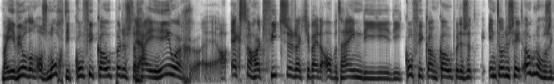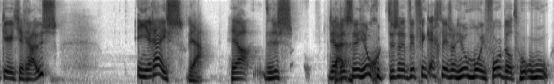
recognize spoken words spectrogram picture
Maar je wil dan alsnog die koffie kopen. Dus dan Ja. ga je heel erg eh, extra hard fietsen. Dat je bij de Albert Heijn die, die koffie kan kopen. Dus het introduceert ook nog eens een keertje ruis. In je reis. ja. Ja, dus ja, Ja. dat is een heel goed. Dus dat vind ik echt weer zo'n heel mooi voorbeeld hoe, hoe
